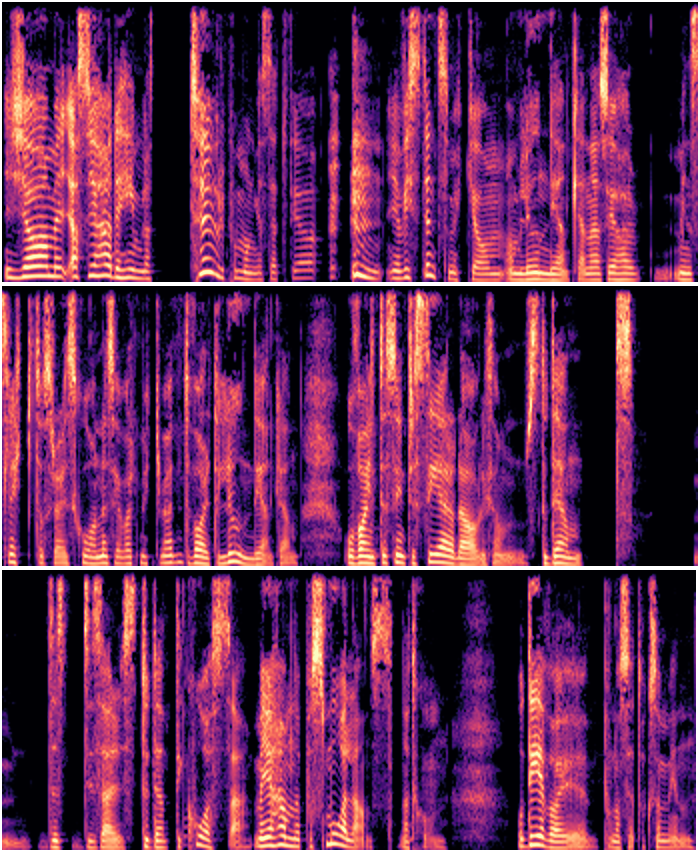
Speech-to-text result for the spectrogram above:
Ja, men alltså jag hade himla tur på många sätt. För jag, jag visste inte så mycket om, om Lund egentligen. Alltså jag har min släkt och sådär i Skåne, så jag har varit mycket, men jag hade inte varit i Lund egentligen. Och var inte så intresserad av liksom, student det, det så här studentikosa. Men jag hamnade på Smålands nation. Och det var ju på något sätt också min,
